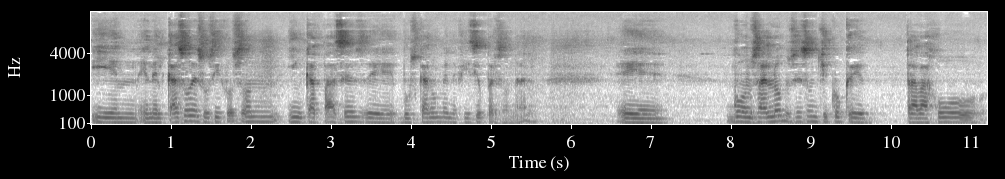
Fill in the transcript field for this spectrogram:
Y en, en el caso de sus hijos son incapaces de buscar un beneficio personal. Eh, Gonzalo pues, es un chico que trabajó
